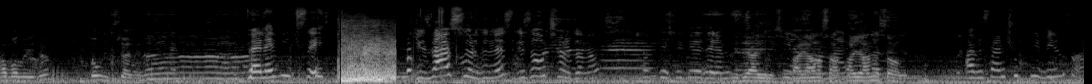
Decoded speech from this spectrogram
havalıydı. Çok yükseldi. Ben hep yüksek. güzel sürdünüz, güzel uçurdunuz. Çok teşekkür ederim. Rica ederiz. Ayağına, insanlar. sa- ayağına sağlık. Abi sen çok iyi bir insan.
